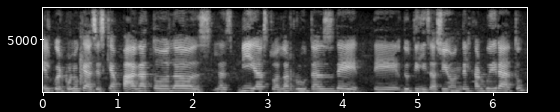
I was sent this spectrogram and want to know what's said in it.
el cuerpo lo que hace es que apaga todas las, las vías, todas las rutas de, de, utilización del carbohidrato,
